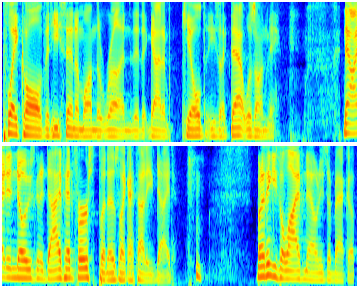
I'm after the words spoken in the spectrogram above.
play call that he sent him on the run that it got him killed. He's like, that was on me. Now I didn't know he was going to dive head first, but I was like, I thought he died. but I think he's alive now and he's their backup.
